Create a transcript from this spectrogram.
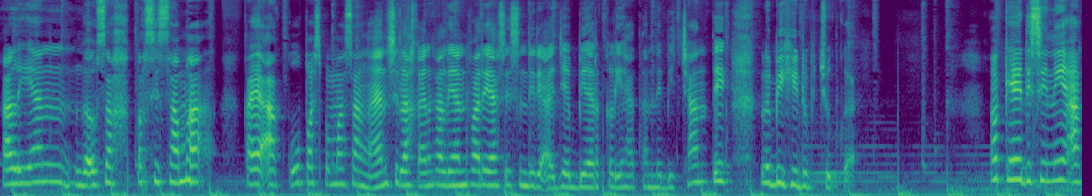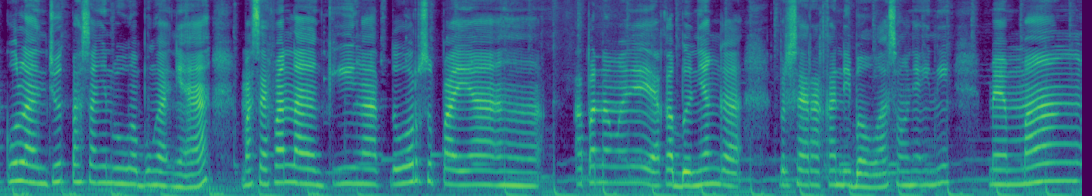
kalian nggak usah persis sama kayak aku pas pemasangan. Silahkan kalian variasi sendiri aja biar kelihatan lebih cantik lebih hidup juga. Oke, di sini aku lanjut pasangin bunga-bunganya. Mas Evan lagi ngatur supaya uh, apa namanya ya kabelnya nggak berserakan di bawah. Soalnya ini memang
